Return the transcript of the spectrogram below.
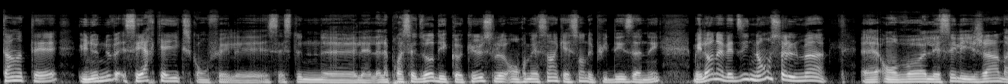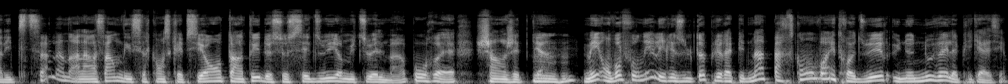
tentait une nouvelle... C'est archaïque ce qu'on fait. C'est une... Euh, la, procédure des caucus, là, on remet ça en question depuis des des années. Mais là, on avait dit non seulement euh, on va laisser les gens dans les petites salles, hein, dans l'ensemble des circonscriptions, tenter de se séduire mutuellement pour euh, changer de camp, Mhm. mais on va fournir les résultats plus rapidement parce qu'on va introduire une nouvelle application.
